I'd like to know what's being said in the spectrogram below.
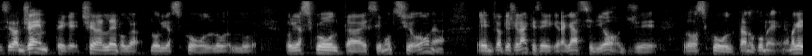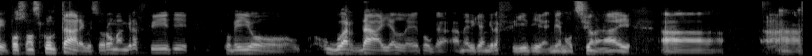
se, la gente che c'era all'epoca lo, riascol, lo, lo, lo riascolta e si emoziona, e mi fa piacere anche se i ragazzi di oggi lo ascoltano, come magari possono ascoltare questo Roman Graffiti come io guardai all'epoca American Graffiti e mi emozionai a, a,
